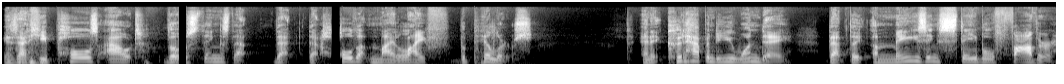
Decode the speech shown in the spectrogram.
is that he pulls out those things that that, that hold up my life, the pillars. And it could happen to you one day that the amazing, stable father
